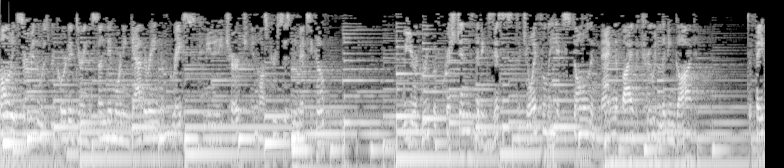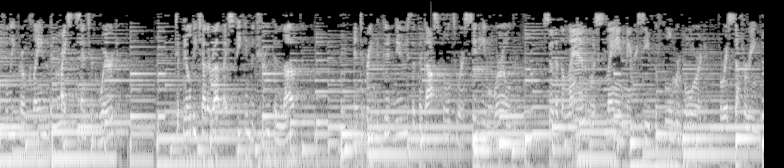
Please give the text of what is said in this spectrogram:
following sermon was recorded during the Sunday morning gathering of Grace Community Church in Las Cruces, New Mexico. We are a group of Christians that exists to joyfully extol and magnify the true and living God, to faithfully proclaim the Christ centered word, to build each other up by speaking the truth in love, and to bring the good news of the gospel to our city and world so that the Lamb who was slain may receive the full reward for his sufferings.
